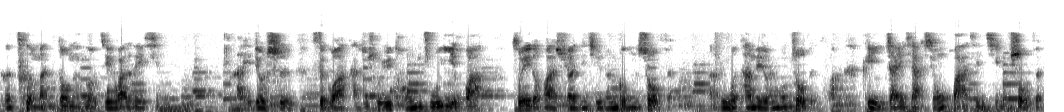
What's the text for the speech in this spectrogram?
和侧蔓都能够结瓜的类型啊，也就是丝瓜它是属于同株异花。所以的话，需要进行人工的授粉啊。如果它没有人工授粉的话，可以摘一下雄花进行授粉。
